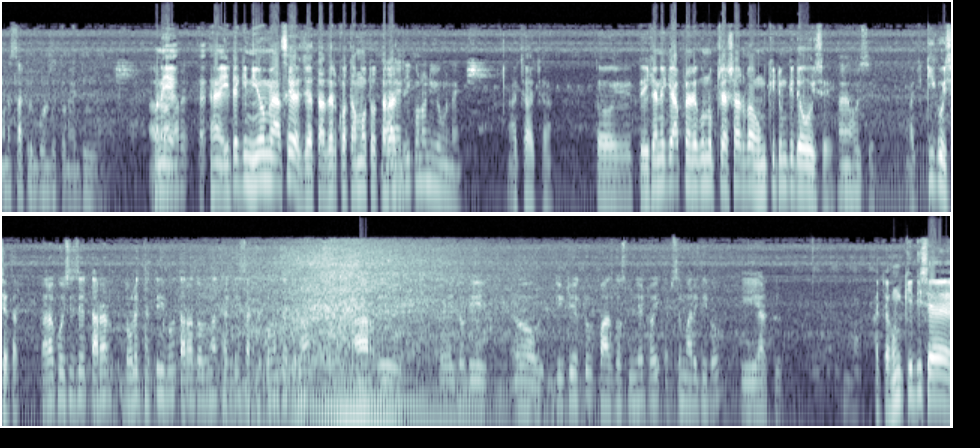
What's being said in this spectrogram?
মানে চাকরি বন যেত না মানে হ্যাঁ এটা কি নিয়মে আছে যে তাদের কথা মতো তারা কোনো নিয়ম নাই। আচ্ছা আচ্ছা। তো তো এখানে কি আপনার কোনো প্রেসার বা হুমকি টুমকি দেওয়া হয়েছে? হ্যাঁ হয়েছে। আচ্ছা কি কইছে তার? তারা কইছে যে তারার দলে থাকতে হইব তারা দল না থাকলে চাকরি করন যেত না। আর যদি ডিউটি একটু পাঁচ দশ মিনিট হয় অ্যাবসেন্ট মারি দিব এই আর কি। আচ্ছা হুমকি দিছে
